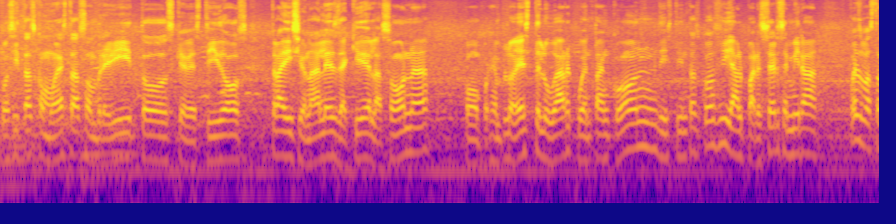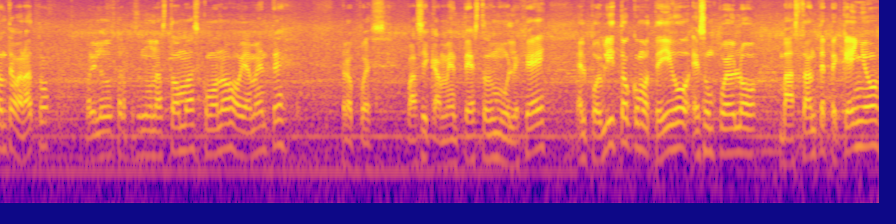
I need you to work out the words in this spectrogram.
cositas como estas, sombreritos, que vestidos tradicionales de aquí de la zona, como por ejemplo este lugar cuentan con distintas cosas y al parecer se mira pues bastante barato. Ahí les voy a estar pasando unas tomas, como no, obviamente. Pero pues básicamente esto es Mulegé. El pueblito, como te digo, es un pueblo bastante pequeño,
